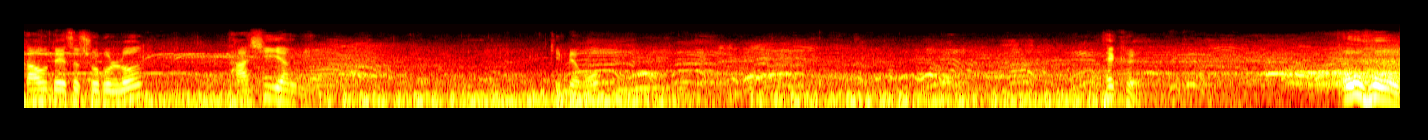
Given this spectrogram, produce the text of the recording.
가운데에서 조블론 다시 이양민. 김병호. 태클. 오호.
